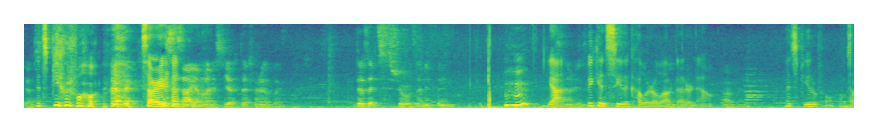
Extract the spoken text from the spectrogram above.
yes. It's beautiful. Sorry. this is iron lace. Yeah, definitely. Does it shows anything? Mm-hmm. Yeah, we can see the color a lot Okay. better now. Okay. It's beautiful. So-.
